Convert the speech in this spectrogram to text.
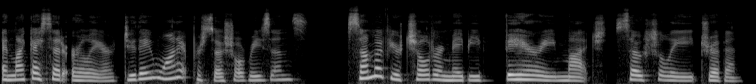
And like I said earlier, do they want it for social reasons? Some of your children may be very much socially driven.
